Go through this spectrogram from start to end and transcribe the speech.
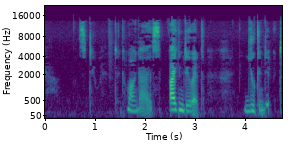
Yeah, let's do it. Come on, guys. I can do it. You can do it.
